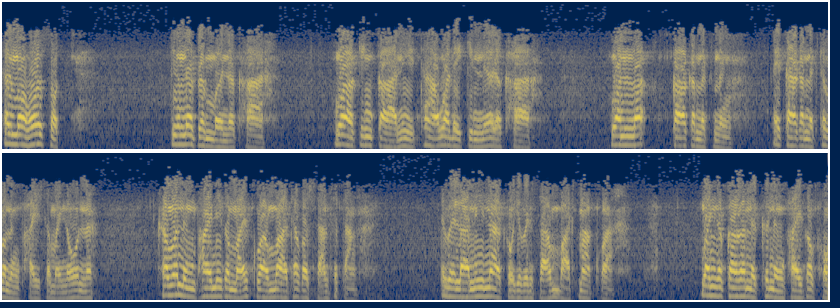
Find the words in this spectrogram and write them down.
ท่านมโหสถ จึงได้ประเมินราคา ว่ากิ้งกานี่ถ้าว่าได้กินเนื้อราคา วันละกากันหนึ่งหนึ่งไอ้กากันหนึ่งเท่ากับหนึ่งภัยสมัยโน้นนะคำว่าหนึ่งภัยนี่ก็หมายความว่าเท่ากับสามสตางค์แต่เวลานี้หน่าก็จะเป็นสามบาทมากกว่า วันกับกากันหนึ่งคือหนึ่งภัยก็พอ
